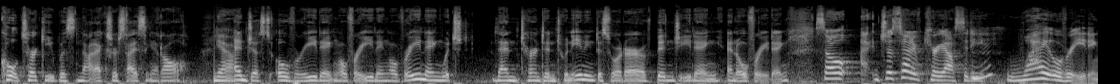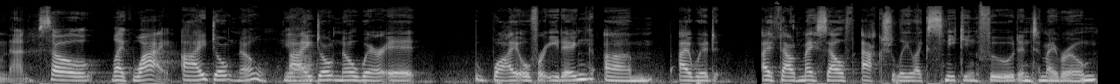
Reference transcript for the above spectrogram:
cold turkey was not exercising at all. Yeah. And just overeating, overeating, overeating, which then turned into an eating disorder of binge eating and overeating. So, just out of curiosity, why overeating then? So, like, why? I don't know. Yeah. I don't know where it, why overeating. Um, I would, I found myself actually like sneaking food into my room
